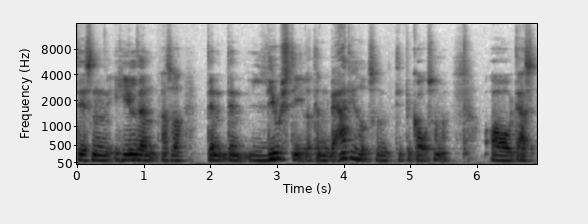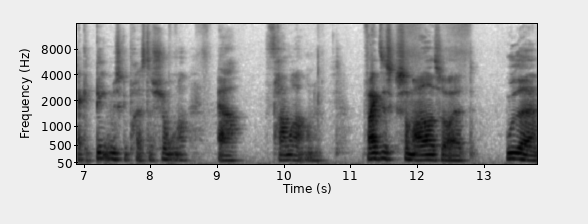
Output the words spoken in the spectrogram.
Det er sådan hele den, altså den, den livsstil og den værdighed, som de begår sig med. Og deres akademiske præstationer er fremragende. Faktisk så meget så, at ud af,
